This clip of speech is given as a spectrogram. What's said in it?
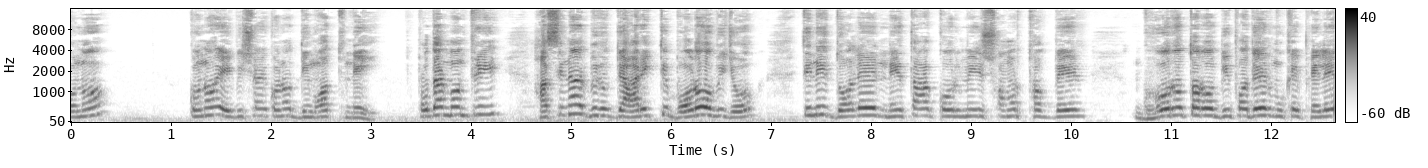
কোনো কোনো এই বিষয়ে কোনো দ্বিমত নেই। প্রধানমন্ত্রী হাসিনার বিরুদ্ধে আরেকটি বড় অভিযোগ, তিনি দলের নেতা, কর্মী, সমর্থকদের ঘোরতর বিপদের মুখে ফেলে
